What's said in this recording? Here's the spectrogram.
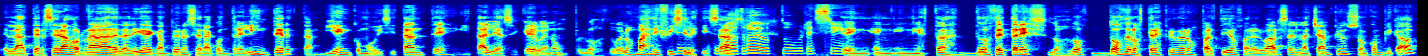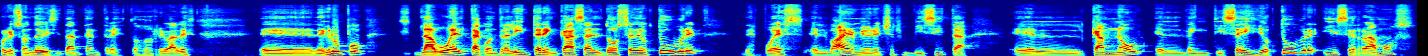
La tercera jornada de la Liga de Campeones será contra el Inter, también como visitante en Italia. Así que, bueno, los duelos más difíciles quizás. 4 de octubre, sí. En, en, estas dos de tres, los dos, dos de los tres primeros partidos para el Barça en la Champions son complicados porque son de visitante entre estos dos rivales eh, de grupo. La vuelta contra el Inter en casa el 12 de octubre. Después el Bayern Múnich visita el Camp Nou el 26 de octubre y cerramos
